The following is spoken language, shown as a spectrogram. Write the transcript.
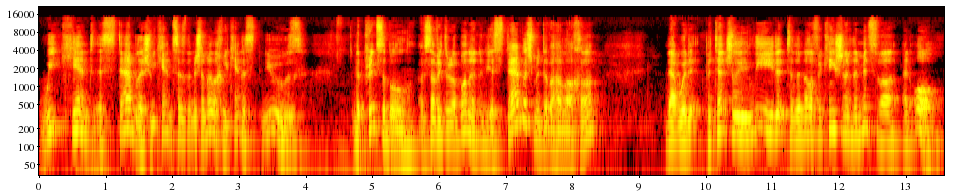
we can't establish, we can't, says the Mishnah Melech, we can't use the principle of Savik Rabbanan in the establishment of a halacha that would potentially lead to the nullification of the mitzvah at all.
